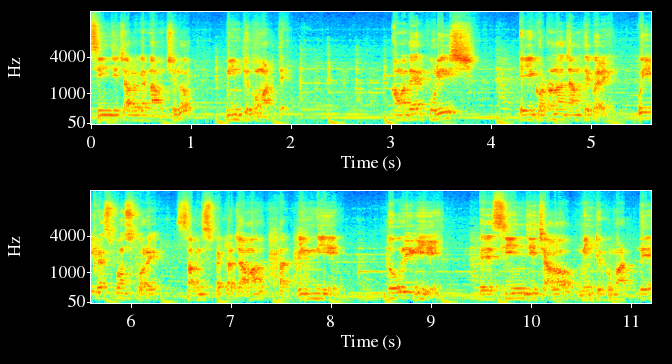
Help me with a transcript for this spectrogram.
সিএনজি চালকের নাম ছিল মিন্টু কুমার দে। আমাদের পুলিশ এই ঘটনা জানতে পারে কুইক রেসপন্স করে সাব ইন্সপেক্টর জামাল তার টিম নিয়ে দৌড়ে গিয়ে সিএনজি চালক মিন্টু কুমার দে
